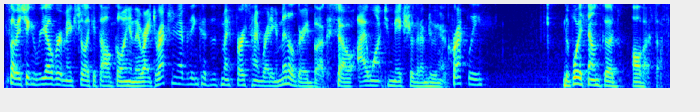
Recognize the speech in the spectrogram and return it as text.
So she can read over it, make sure like it's all going in the right direction and everything, because this is my first time writing a middle grade book. So I want to make sure that I'm doing it correctly. The voice sounds good, all that stuff.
